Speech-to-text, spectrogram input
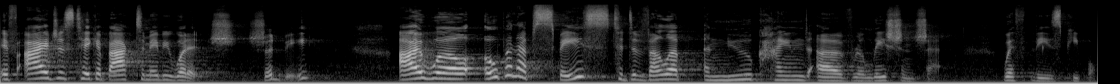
If I just take it back to maybe what it sh- should be, I will open up space to develop a new kind of relationship with these people.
